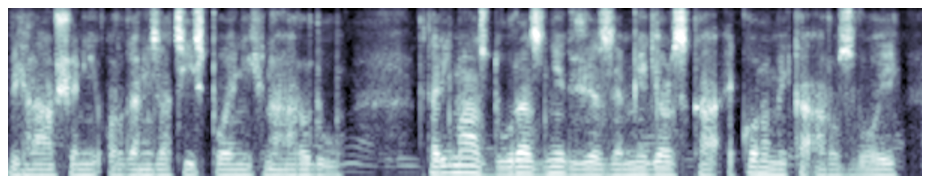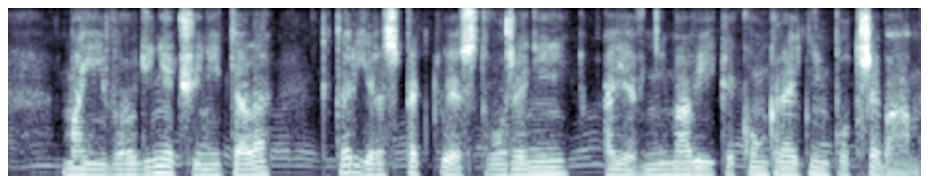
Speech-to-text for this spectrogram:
vyhlášený Organizací spojených národů, který má zdůraznit, že zemědělská ekonomika a rozvoj mají v rodině činitele, který respektuje stvoření a je vnímavý ke konkrétním potřebám.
